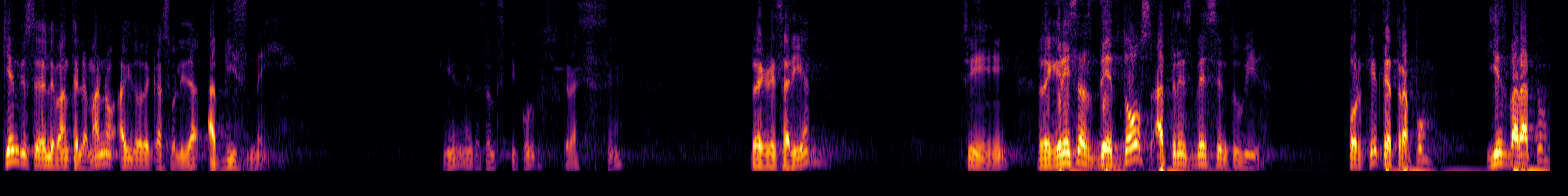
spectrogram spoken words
¿Quién de ustedes levante la mano ha ido de casualidad a Disney? Miren, hay bastantes picudos, gracias. ¿eh? ¿Regresarían? Sí, regresas de dos a tres veces en tu vida. ¿Por qué? ¿Te atrapó? ¿Y es barato?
